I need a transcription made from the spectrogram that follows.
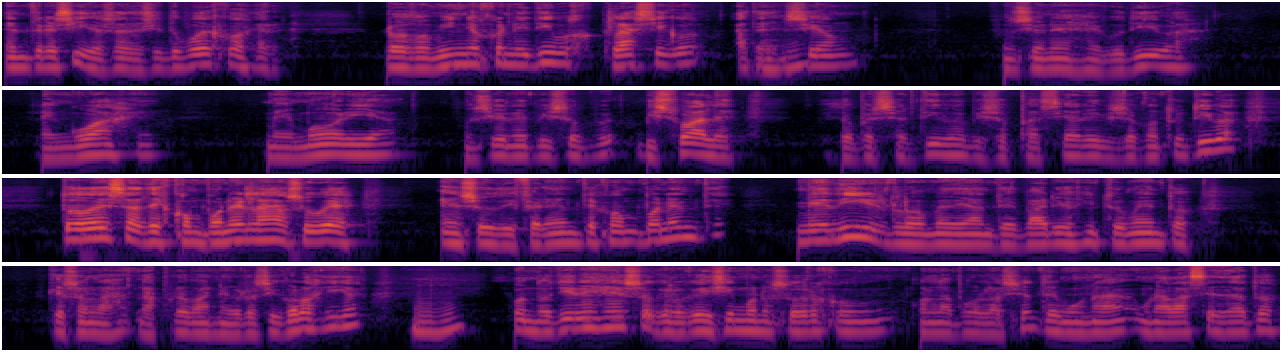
entre sí. O sea, si tú puedes coger los dominios cognitivos clásicos, atención, funciones ejecutivas, lenguaje, memoria, funciones visuales, visoperceptivas, visoespaciales y visoconstructivas, todas esas descomponerlas a su vez en sus diferentes componentes, medirlo mediante varios instrumentos que son las, pruebas neuropsicológicas. Cuando tienes eso, que es lo que hicimos nosotros con, la población, tenemos una, base de datos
